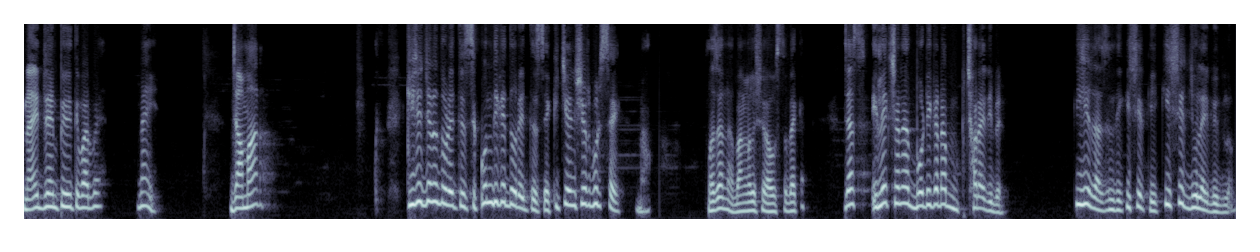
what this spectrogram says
নাইট এমপি হইতে পারবে? নাই। জামার? কিসের জন্য দৌড়াইতেছে? কোন দিকে দৌড়াইতেছে? কিছু এনশিওর করছে না। মজা না? বাংলাদেশের অবস্থা দেখেন। জাস্ট ইলেকশনের বটিকাটা ছড়াই দিবেন কিসের রাজনীতি? কিসের কি? কিসের জুলাই বিপ্লব?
